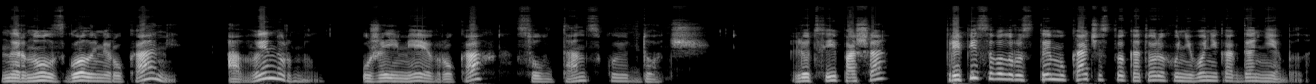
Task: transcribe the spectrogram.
нырнул с голыми руками, а вынырнул, уже имея в руках султанскую дочь. Лютфи Паша приписывал Рустему качества, которых у него никогда не было.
